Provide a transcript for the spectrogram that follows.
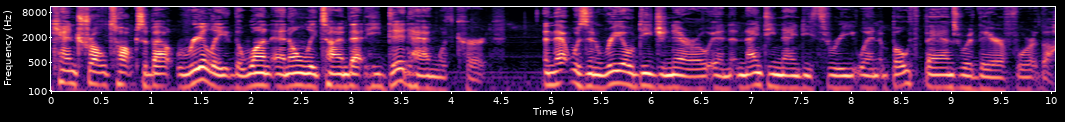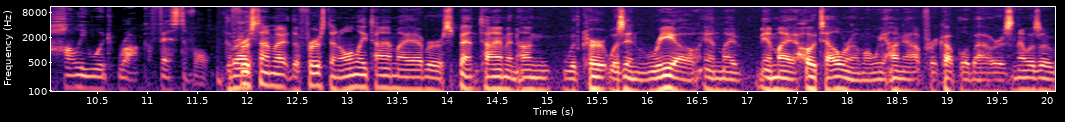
Cantrell talks about really the one and only time that he did hang with Kurt, and that was in Rio de Janeiro in 1993 when both bands were there for the Hollywood Rock Festival. The right. first time I, the first and only time I ever spent time and hung with Kurt was in Rio in my in my hotel room when we hung out for a couple of hours, and that was a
